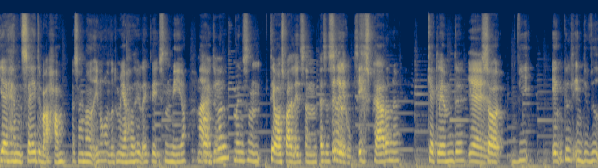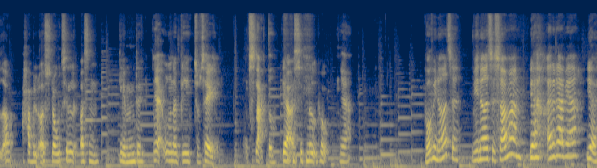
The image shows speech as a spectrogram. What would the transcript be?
ja, han sagde, at det var ham. Altså han havde indrømmet det, men jeg havde heller ikke læst sådan mere Nej, om det, vel? Men sådan, det er også bare lidt sådan, altså er selv ironisk. eksperterne kan glemme det. Ja, ja. Så vi enkelt individer har vel også lov til at sådan glemme det. ja, uden at blive totalt slagtet. Ja, og sætte ned på. Ja. Hvor er vi nået til? Vi er nået til sommeren. Ja, Er det der, vi er? ja,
